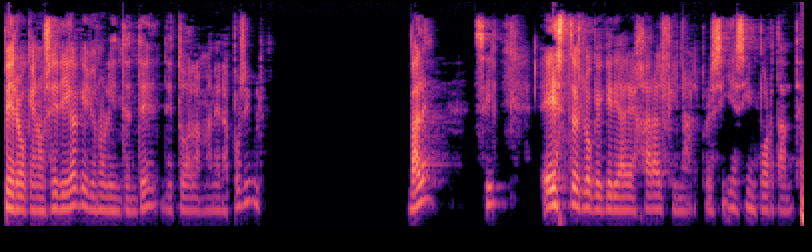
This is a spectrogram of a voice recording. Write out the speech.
Pero que no se diga que yo no lo intenté de todas las maneras posibles. ¿Vale? Sí. Esto es lo que quería dejar al final, pero sí es importante.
